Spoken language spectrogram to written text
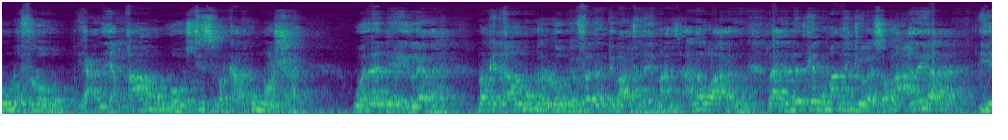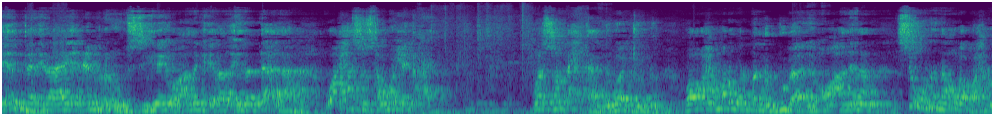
rule of law yacni qaanuunka hoostiisa markaad ku nooshahay wanaagga ay leedahay. Marka qaanuunka loo gafana dhibaatada imaanaysa anaga waa aragna laakiin dadkeena maanta joogaa sooma aniga iyo inta ilaahay cimri uu siiyey oo aniga ila da'da waa xasuustaan wixii dhacay waa soo dhex taagna waa joogna. Waa wax mar walba na gubaayo oo aan inaan si uun inaan uga baxno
